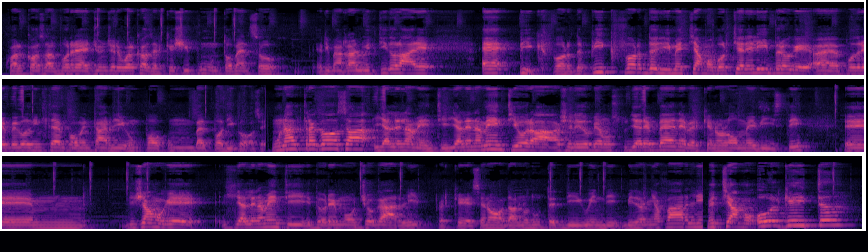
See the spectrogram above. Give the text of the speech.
qualcosa, vorrei aggiungere qualcosa perché ci punto, penso rimarrà lui il titolare è Pickford. Pickford gli mettiamo portiere libero che eh, potrebbe con il tempo aumentargli un, un, bel po' di cose. Un'altra cosa, gli allenamenti. Gli allenamenti ora ce li dobbiamo studiare bene perché non l'ho mai visti. Ehm, diciamo che gli allenamenti dovremmo giocarli perché se no danno tutte e D, quindi bisogna farli. Mettiamo Allgate.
